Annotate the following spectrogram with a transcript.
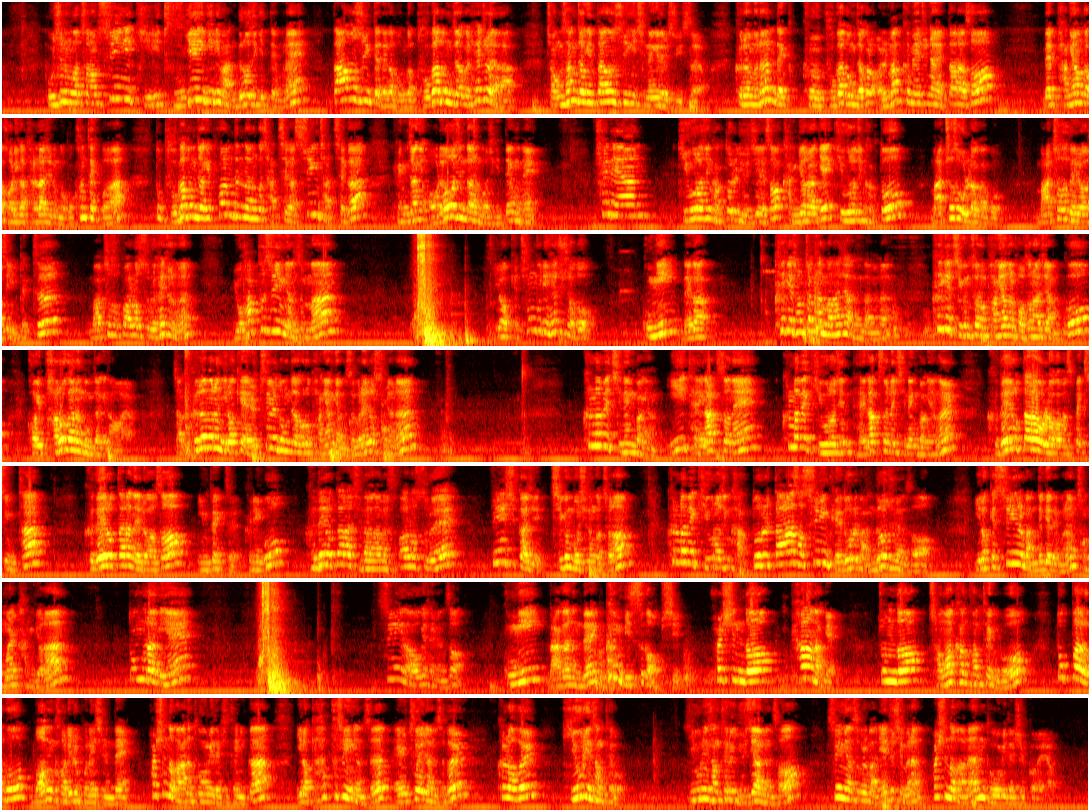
보시는 것처럼 스윙의 길이 두 개의 길이 만들어지기 때문에 다운스윙 때 내가 뭔가 부가 동작을 해줘야 정상적인 다운스윙이 진행이 될 수 있어요. 그러면은 내 그 부가 동작을 얼만큼 해주냐에 따라서 내 방향과 거리가 달라지는 거고 컨택과. 또 부가 동작이 포함된다는 것 자체가 스윙 자체가 굉장히 어려워진다는 것이기 때문에 최대한 기울어진 각도를 유지해서 간결하게 기울어진 각도 맞춰서 올라가고 맞춰서 내려와서 임팩트 맞춰서 팔로스루 해주는 요 하프 스윙 연습만 이렇게 충분히 해주셔도 공이 내가 크게 손장난만 하지 않는다면은 크게 지금처럼 방향을 벗어나지 않고 거의 바로 가는 동작이 나와요. 자 그러면은 이렇게 L2L 동작으로 방향 연습을 해줬으면은 클럽의 진행 방향 이 대각선의 클럽의 기울어진 대각선의 진행 방향을 그대로 따라 올라가면서 백스윙 top 그대로 따라 내려와서 임팩트 그리고 그대로 따라 지나가면서 팔로스루의 피니쉬까지 지금 보시는 것처럼 클럽의 기울어진 각도를 따라서 스윙 궤도를 만들어주면서 이렇게 스윙을 만들게 되면 정말 간결한 동그라미의 스윙이 나오게 되면서 공이 나가는데 큰 미스가 없이 훨씬 더 편안하게 좀 더 정확한 contact으로 똑바르고 먼 거리를 보내시는데 훨씬 더 많은 도움이 되실 테니까 이렇게 하프 스윙 연습, L2L 연습을 클럽을 기울인 상태로 기울인 상태를 유지하면서 스윙 연습을 많이 해주시면 훨씬 더 많은 도움이 되실 거예요.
